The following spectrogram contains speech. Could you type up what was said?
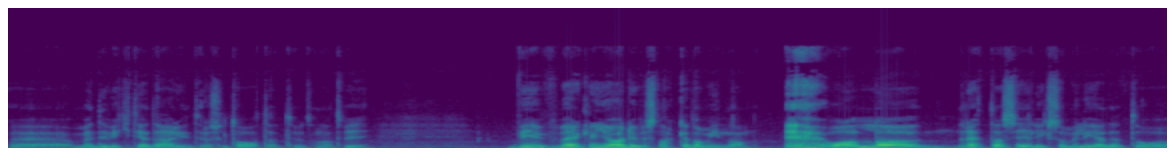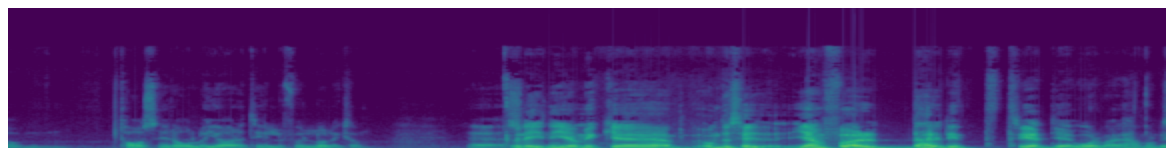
Eh, men det viktiga där är inte resultatet utan att vi, vi verkligen gör det vi snackade om innan. och alla rättar sig liksom i ledet och tar sin roll och gör det till fullo liksom. Eh, och ni, ni, gör mycket, om du säger, jämför, det här är ditt tredje år va, i Hammarby?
